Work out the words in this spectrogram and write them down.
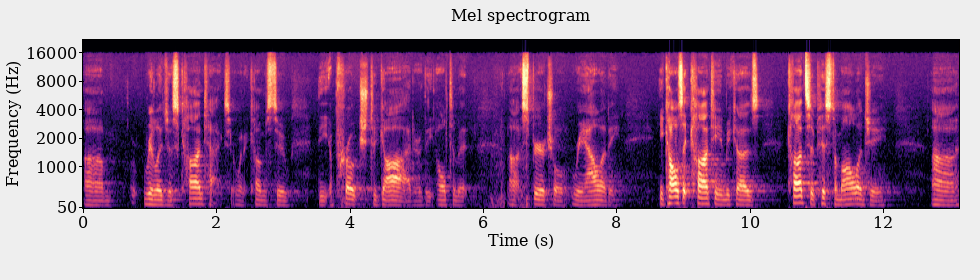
um, religious context or when it comes to the approach to God or the ultimate uh, spiritual reality. He calls it Kantian because Kant's epistemology, uh,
